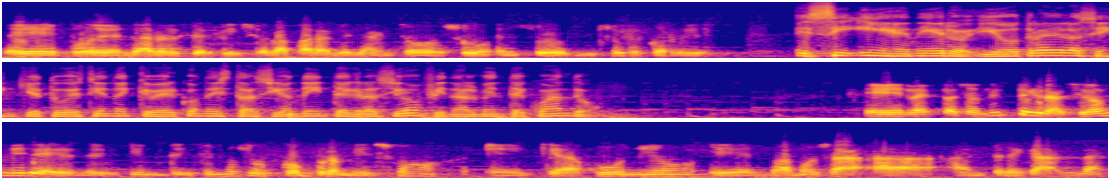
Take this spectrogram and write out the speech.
eh, poder dar el servicio a la paralela en todo su, en su, recorrido. Eh, sí, ingeniero, y otra de las inquietudes tiene que ver con estación de integración, finalmente cuándo? la estación de integración, mire, hicimos un compromiso que a junio vamos a, a, entregarla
